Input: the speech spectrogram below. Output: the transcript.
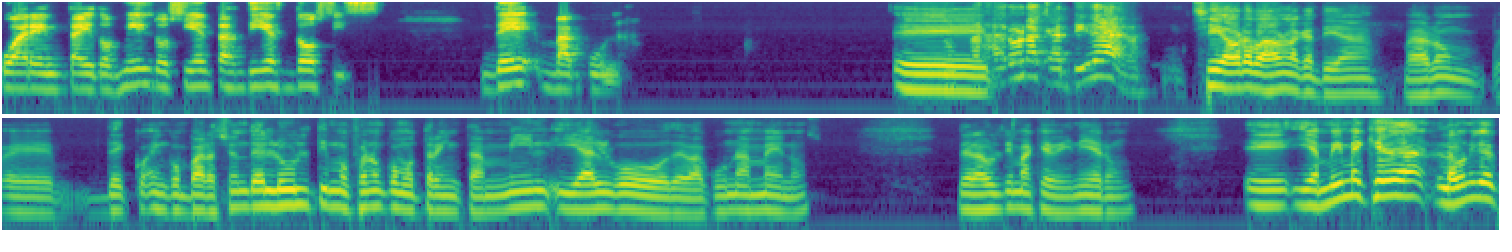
42.210 dosis de vacuna. Eh, ¿Bajaron la cantidad? Sí, ahora bajaron la cantidad. Bajaron, eh, en comparación del último, fueron como 30 mil y algo de vacunas menos de las últimas que vinieron. Eh, y a mí me queda la única.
